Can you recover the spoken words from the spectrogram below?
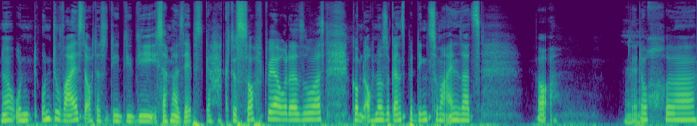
Ne, und, und du weißt auch, dass die, die, die, ich sag mal, selbst gehackte Software oder sowas kommt auch nur so ganz bedingt zum Einsatz. Ja, wäre ja. doch äh,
